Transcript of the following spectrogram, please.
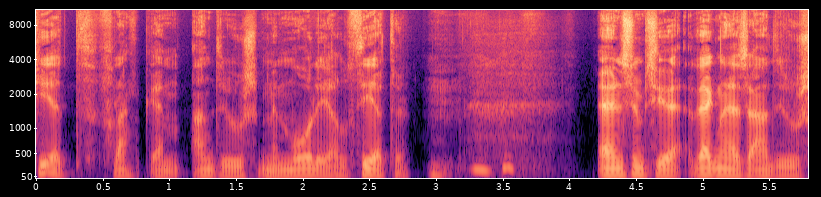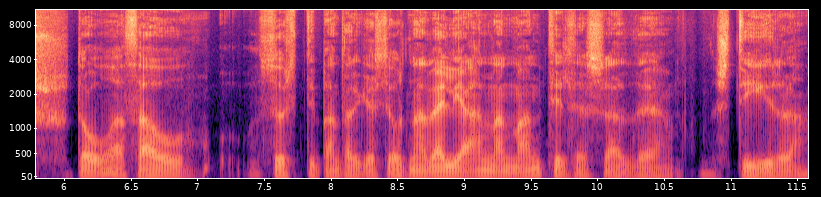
hétt Frank M. Andrews Memorial Theater mm en sem sé vegna þess að Andrews dóa þá þurfti bandarækjastjórn að velja annan mann til þess að stýra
